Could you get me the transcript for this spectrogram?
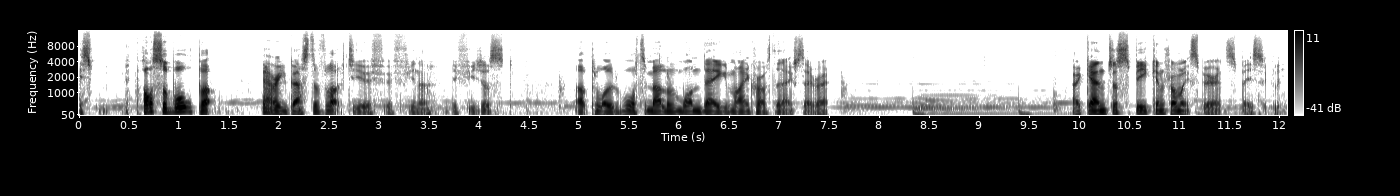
it's possible, but very best of luck to you if, if, you know, if you just upload Watermelon one day, Minecraft the next day, right? Again, just speaking from experience, basically.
